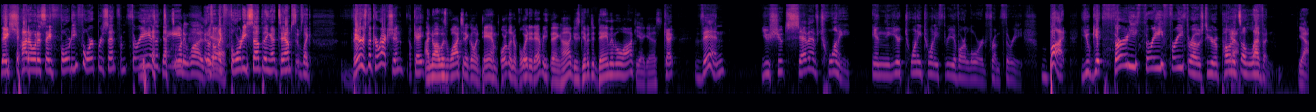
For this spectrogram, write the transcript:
They shot, I want to say, 44 percent from three as a team. That's what it was. It was on like 40 something attempts. It was like, there's the correction. Okay, I know. I was watching it, going, "Damn, Portland avoided everything, huh? Just give it to Dame in Milwaukee, I guess." Okay. Then you shoot 7 of 20 in the year 2023 of our Lord from 3. But you get 33 free throws to your opponent's 11. Yeah,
